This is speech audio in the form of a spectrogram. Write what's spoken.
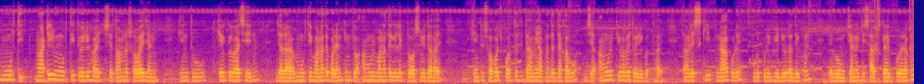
মূর্তি, মাটির মূর্তি তৈরি হয়, সে তো আমরা সবাই জানি। কিন্তু কেউ কেউ আছেন যারা মূর্তি বানাতে পারেন, কিন্তু আঙুল বানাতে গেলে একটু অসুবিধা হয়। কিন্তু সহজ পদ্ধতিতে আমি আপনাদের দেখাবো যে আঙুল কীভাবে তৈরি করতে হয়। তাহলে স্কিপ না করে পুরোপুরি ভিডিওটা দেখুন এবং চ্যানেলটি সাবস্ক্রাইব করে রাখুন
